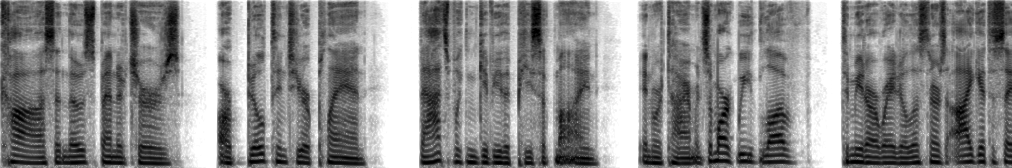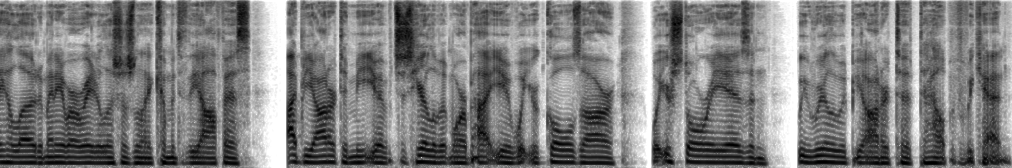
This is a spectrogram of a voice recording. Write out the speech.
costs and those expenditures are built into your plan, that's what can give you the peace of mind in retirement. So, Mark, we'd love to meet our radio listeners. I get to say hello to many of our radio listeners when they come into the office. I'd be honored to meet you, just hear a little bit more about you, what your goals are, what your story is, and we really would be honored to, to help if we can.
